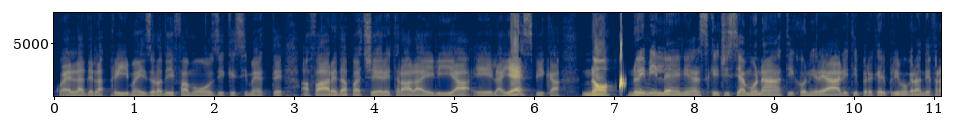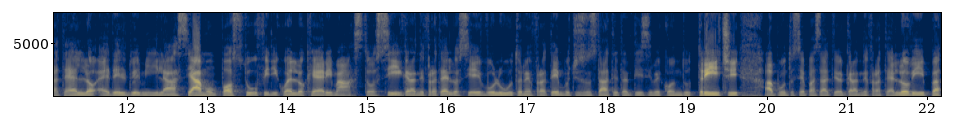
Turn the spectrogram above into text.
quella della prima Isola dei Famosi che si mette a fare da pacere tra la Elia e la Jespica. No, noi millennials che ci siamo nati con i reality perché il primo Grande Fratello è del 2000, siamo un po' stufi di quello che è rimasto. Sì, il Grande Fratello si è evoluto nel frattempo, ci sono state tantissime conduttrici, appunto si è passati al Grande Fratello VIP,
